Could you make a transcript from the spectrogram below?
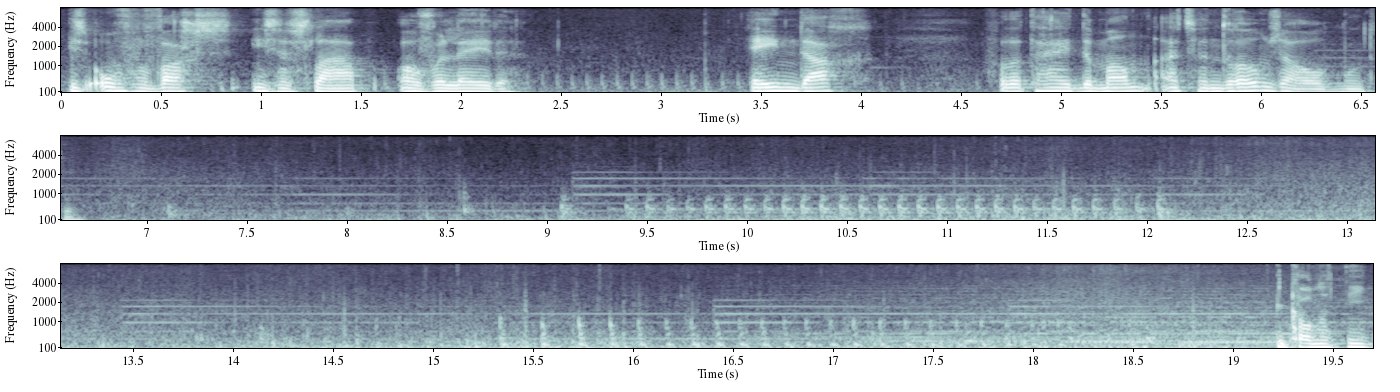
is onverwachts in zijn slaap overleden. Eén dag voordat hij de man uit zijn droom zou ontmoeten. Ik kon het niet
